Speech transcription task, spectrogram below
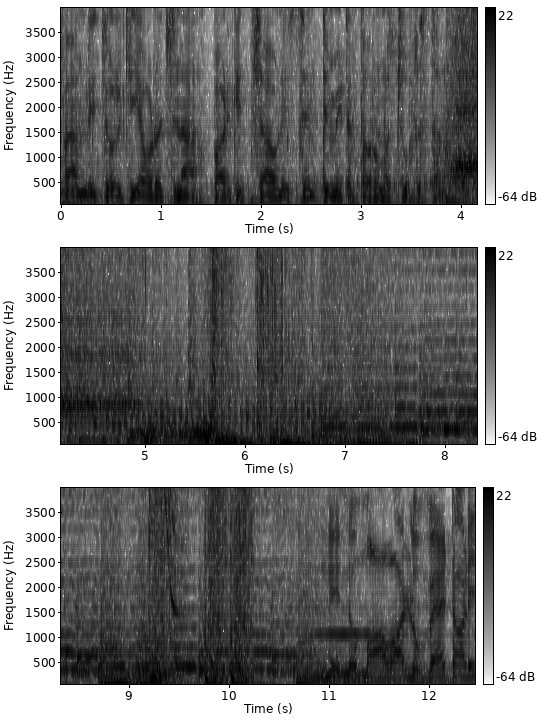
ఫ్యామిలీ జోలికి ఎవడొచ్చినా వాడికి చావుని సెంటీమీటర్ దూరంలో చూపిస్తాను. మా వాళ్ళు వేటాడి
